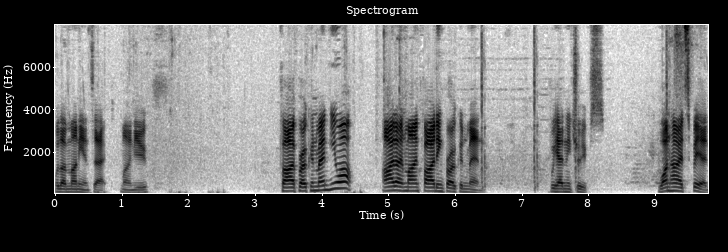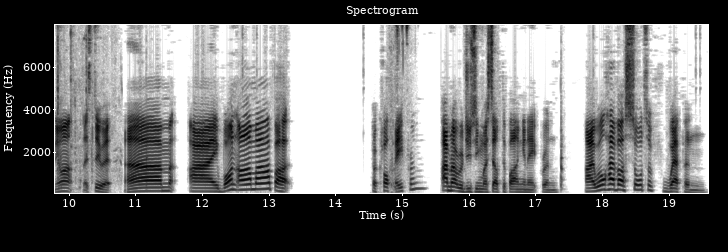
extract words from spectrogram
with our money intact, mind you. Five broken men. You are. I don't mind fighting broken men. If we had any troops. One hired spear. You know what? Let's do it. Um, I want armor, but a cloth apron? I'm not reducing myself to buying an apron. I will have a sort of weapon.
